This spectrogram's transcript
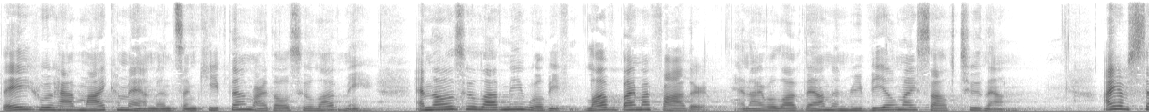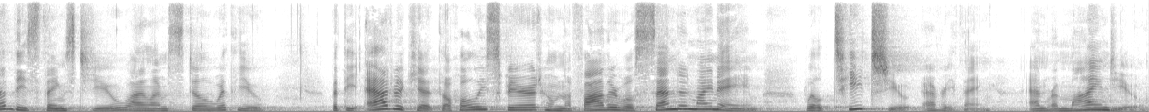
They who have my commandments and keep them are those who love me. And those who love me will be loved by my Father, and I will love them and reveal myself to them. I have said these things to you while I'm still with you. But the advocate, the Holy Spirit, whom the Father will send in my name, will teach you everything and remind you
